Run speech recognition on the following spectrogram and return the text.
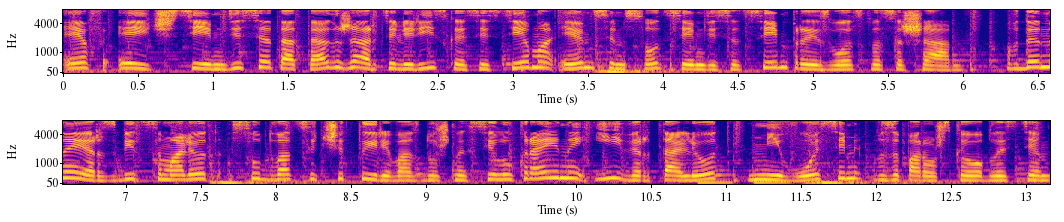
FH-70, а также артиллерийская система М777 производства США. В ДНР сбит самолет Су-24 воздушных сил Украины и вертолет Ми-8 в Запорожской области.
